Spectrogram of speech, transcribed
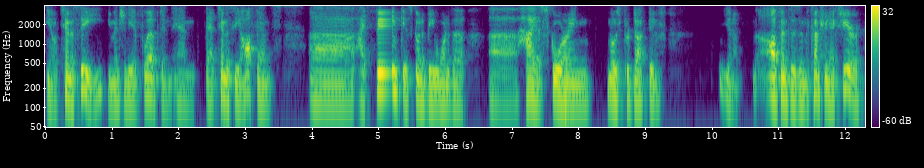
you know Tennessee. You mentioned he had flipped, and and that Tennessee offense, uh, I think, is going to be one of the uh, highest scoring, most productive, you know, offenses in the country next year.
